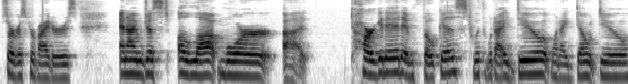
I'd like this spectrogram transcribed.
service providers, and I'm just a lot more uh, targeted and focused with what I do, what I don't do,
